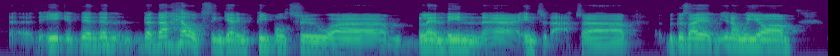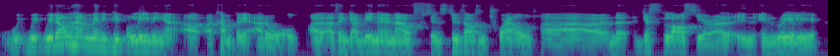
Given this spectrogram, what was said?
Uh, it, it, that, that helps in getting people to um, blend in uh, into that because I, you know, we are we, we don't have many people leaving a, a company at all. I, I, think I've been here now since 2012, uh, and just last year uh, in, in really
